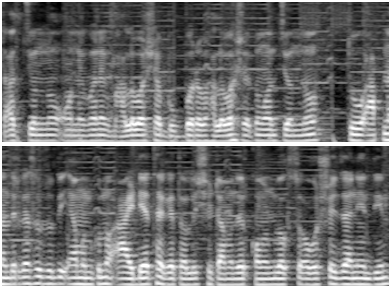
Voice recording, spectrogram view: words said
তার জন্য অনেক অনেক ভালোবাসা, বুক বড় ভালোবাসা তোমার জন্য। তো আপনাদের কাছে যদি এমন কোনো আইডিয়া থাকে, তাহলে সেটা আমাদের কমেন্ট বক্সে অবশ্যই জানিয়ে দিন।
